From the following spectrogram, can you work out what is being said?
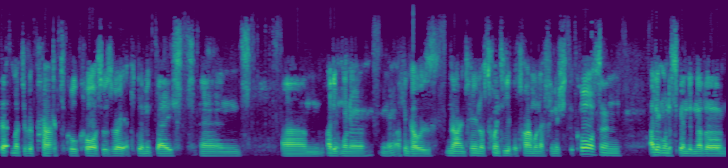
that much of a practical course. It was very academic based and um, I didn't want to, you know, I think I was 19 or 20 at the time when I finished the course, and I didn't want to spend another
